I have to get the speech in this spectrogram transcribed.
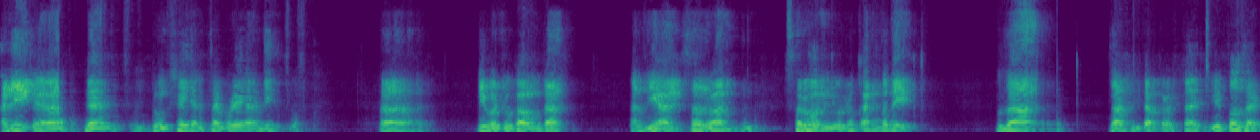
अनेक आपल्या लोकशाही असल्यामुळे अनेक निवडणुका होतात. आणि ह्या सर्व सर्व निवडणुकांमध्ये सुद्धा जातीचा प्रश्न येतोच आहे.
